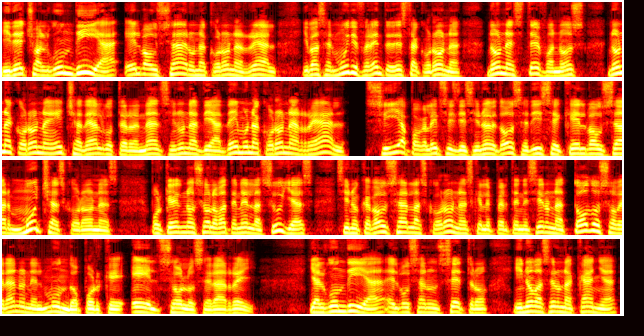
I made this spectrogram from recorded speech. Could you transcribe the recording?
y de hecho algún día él va a usar una corona real, y va a ser muy diferente de esta corona, no una estéfanos, no una corona hecha de algo terrenal, sino una diadema, una corona real, Sí, Apocalipsis 19:12 dice que Él va a usar muchas coronas, porque Él no solo va a tener las suyas, sino que va a usar las coronas que le pertenecieron a todo soberano en el mundo, porque Él solo será rey. Y algún día Él va a usar un cetro, y no va a ser una caña,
